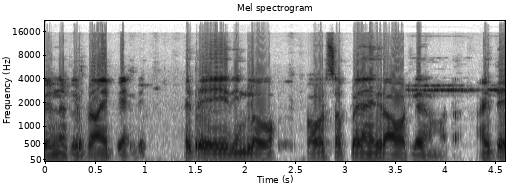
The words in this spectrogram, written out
వెళ్ళినట్లు ఇప్పుడు అయిపోయింది. అయితే దీంట్లో పవర్ సప్లై అనేది రావట్లేదు అనమాట అయితే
